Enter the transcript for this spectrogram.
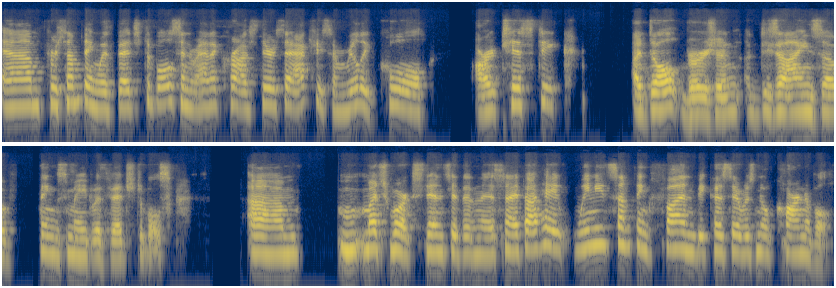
um, for something with vegetables and ran across. There's actually some really cool artistic adult version designs of things made with vegetables. Um, much more extensive than this. And I thought, hey, we need something fun because there was no carnival.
